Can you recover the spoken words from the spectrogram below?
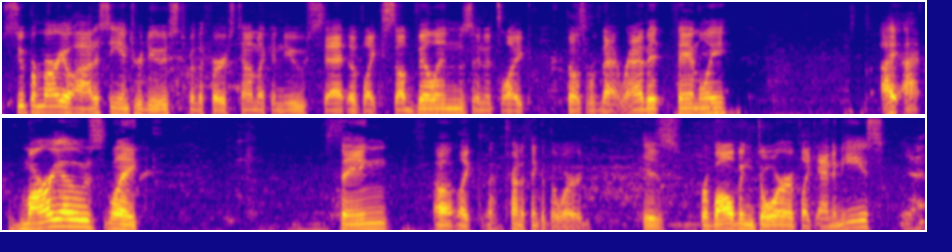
Super Mario Odyssey introduced for the first time like a new set of like sub villains, and it's like those that rabbit family. I, I Mario's like thing, uh, like I'm trying to think of the word, his revolving door of like enemies Yeah.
